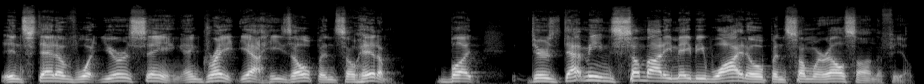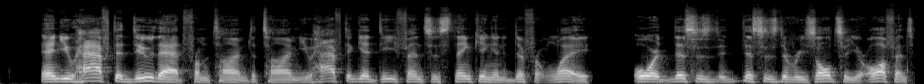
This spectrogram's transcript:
instead of what you're seeing. And great, yeah, he's open, so hit him. But there's that means somebody may be wide open somewhere else on the field. And you have to do that from time to time. You have to get defenses thinking in a different way, or this is this is the results of your offense.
